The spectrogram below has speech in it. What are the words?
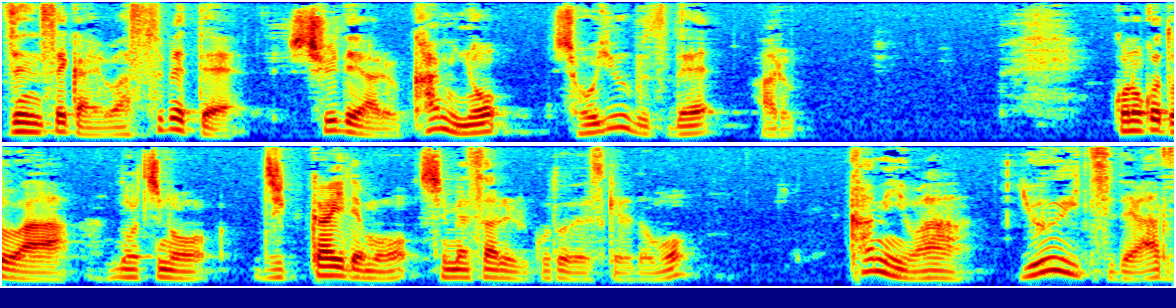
全世界はすべて主である神の所有物である。このことは後の実会でも示されることですけれども、神は唯一である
